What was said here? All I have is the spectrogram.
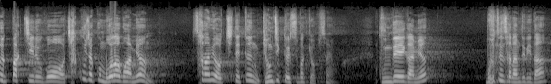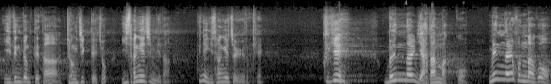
윽박 지르고 자꾸 자꾸 뭐라고 하면 사람이 어찌됐든 경직될 수밖에 없어요. 군대에 가면 모든 사람들이 다 이등병 때 다 경직되죠? 이상해집니다. 그냥 이상해져요, 이렇게. 그게 맨날 야단 맞고, 맨날 혼나고,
